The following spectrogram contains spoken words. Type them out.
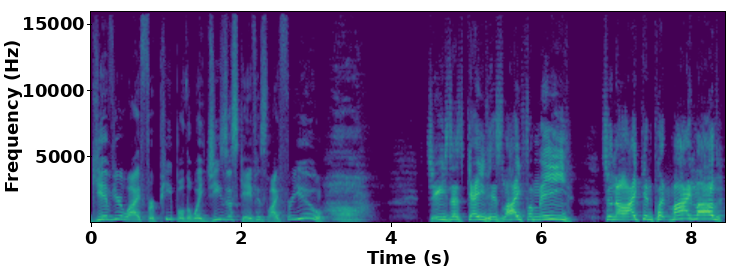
Give your life for people the way Jesus gave his life for you. Jesus gave his life for me, so now I can put my love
